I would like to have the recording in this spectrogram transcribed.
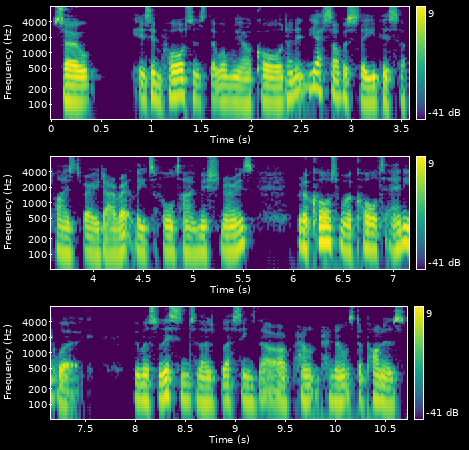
So it's important that when we are called, and it, yes, obviously this applies very directly to full time missionaries, but of course, when we're called to any work, we must listen to those blessings that are pronounced upon us.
